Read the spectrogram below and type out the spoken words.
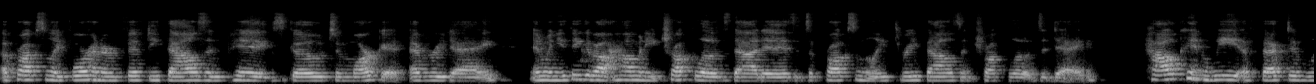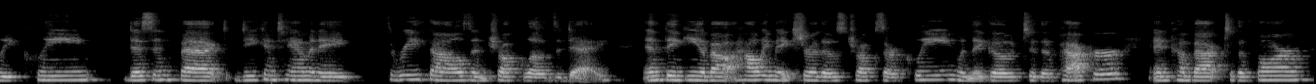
approximately 450,000 pigs go to market every day. And when you think about how many truckloads that is, it's approximately 3,000 truckloads a day. How can we effectively clean, disinfect, decontaminate 3,000 truckloads a day? And thinking about how we make sure those trucks are clean when they go to the packer and come back to the farm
